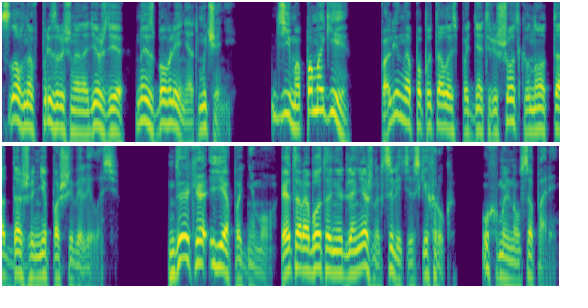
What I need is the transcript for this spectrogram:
словно в призрачной надежде на избавление от мучений. «Дима, помоги!» Полина попыталась поднять решетку, но та даже не пошевелилась. «Дай-ка я подниму. Это работа не для нежных целительских рук», — ухмыльнулся парень.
